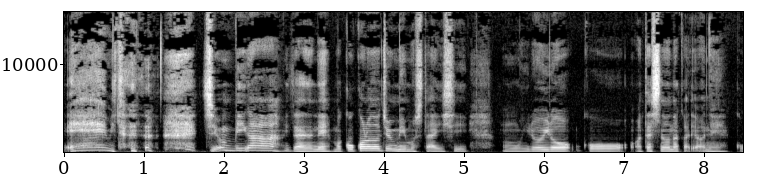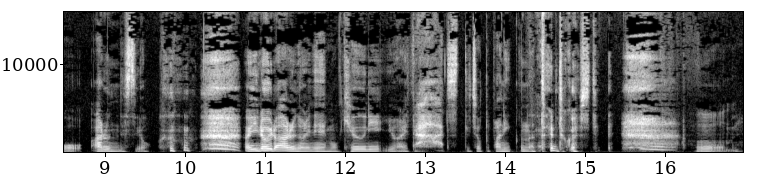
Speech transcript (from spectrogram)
えーみたいな。準備がみたいなね、まあ、心の準備もしたいしもういろいろこう私の中ではねこうあるんですよ。いろいろあるのにねもう急に言われて「あっつってちょっとパニックになったりとかして。うん、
